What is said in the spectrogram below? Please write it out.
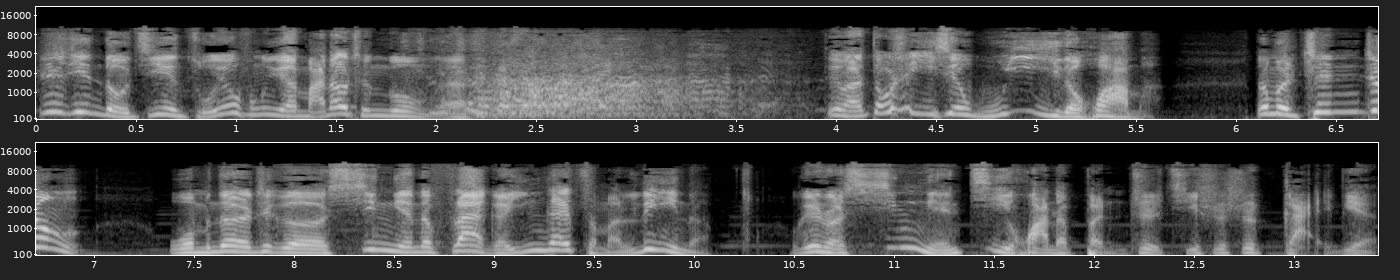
日进斗金、左右逢源、马到成功，对吧？都是一些无意义的话嘛。那么真正我们的这个新年的 flag 应该怎么立呢？我跟你说，新年计划的本质其实是改变。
